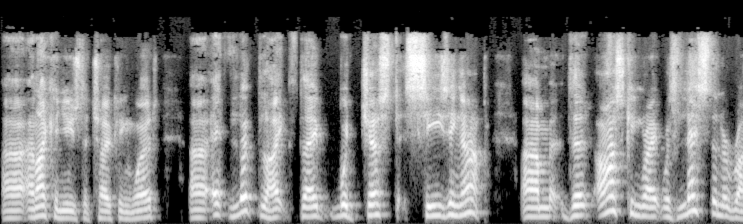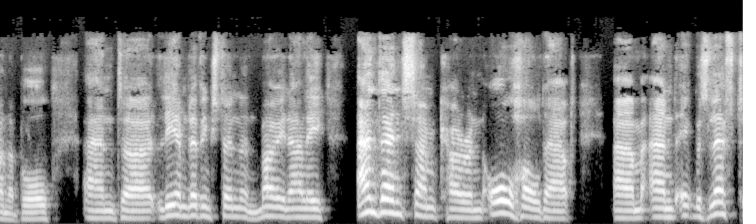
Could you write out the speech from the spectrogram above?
uh, and I can use the choking word, uh, it looked like they were just seizing up. Um, the asking rate was less than a run a ball, and uh, Liam Livingstone and Moeen Ali, and then Sam Curran all hold out. Um, and it was left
